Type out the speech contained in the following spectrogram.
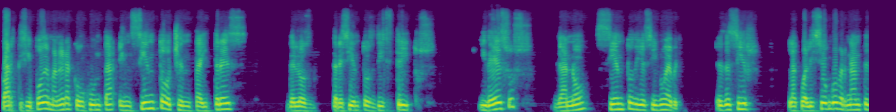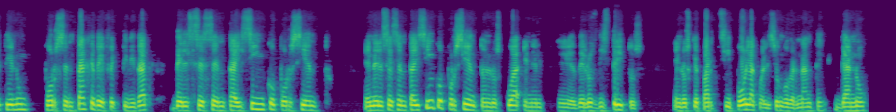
participó de manera conjunta en 183 de los 300 distritos y de esos ganó 119. Es decir, la coalición gobernante tiene un porcentaje de efectividad del 65%. En el 65% en, los, en el eh, de los distritos en los que participó la coalición gobernante ganó.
